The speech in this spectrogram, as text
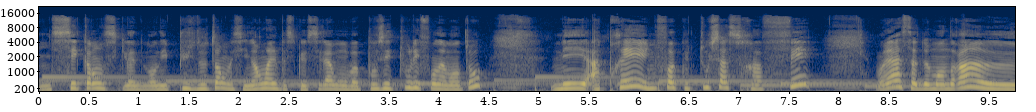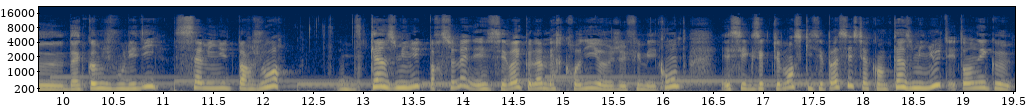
une séquence qui va demander plus de temps, mais c'est normal parce que c'est là où on va poser tous les fondamentaux. Mais après, une fois que tout ça sera fait, voilà, ça demandera, euh, ben, comme je vous l'ai dit, 5 minutes par jour, 15 minutes par semaine. Et c'est vrai que là, mercredi, euh, j'ai fait mes comptes, et c'est exactement ce qui s'est passé. C'est-à-dire qu'en 15 minutes, étant donné que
